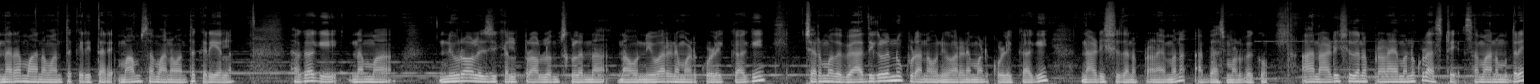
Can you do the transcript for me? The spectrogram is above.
ನರಮಾನವ ಅಂತ ಕರೀತಾರೆ, ಮಾಂಸಮಾನವ ಅಂತ ಕರೆಯಲ್ಲ. ಹಾಗಾಗಿ ನಮ್ಮ ನ್ಯೂರಾಲಜಿಕಲ್ ಪ್ರಾಬ್ಲಮ್ಸ್ಗಳನ್ನು ನಾವು ನಿವಾರಣೆ ಮಾಡ್ಕೊಳ್ಳಿಕ್ಕಾಗಿ, ಚರ್ಮದ ವ್ಯಾಧಿಗಳನ್ನು ಕೂಡ ನಾವು ನಿವಾರಣೆ ಮಾಡ್ಕೊಳ್ಳಿಕ್ಕಾಗಿ ನಾಡಿ ಶೋಧನ ಪ್ರಾಣಾಯಾಮನ ಅಭ್ಯಾಸ ಮಾಡಬೇಕು. ಆ ನಾಡಿ ಶೋಧನ ಪ್ರಾಣಾಯಾಮನೂ ಕೂಡ ಅಷ್ಟೇ, ಸಮಾನ ಮುದ್ರೆ,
